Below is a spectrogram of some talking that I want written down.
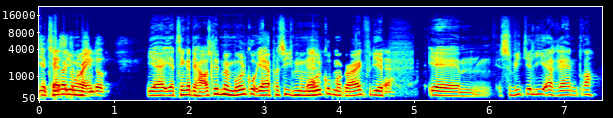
jeg tænker Jonas, branded. Ja, jeg tænker, det har også lidt med målgruppen, ja, præcis med ja. målgruppen at gøre, ikke? Fordi at, ja. øh, så vidt jeg lige erindrer,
